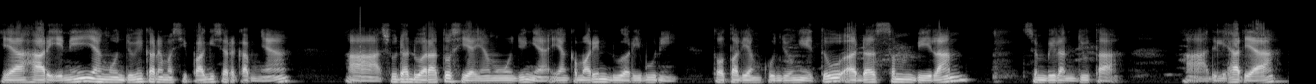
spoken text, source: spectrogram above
Ya, hari ini yang mengunjungi karena masih pagi saya rekamnya. Nah, sudah 200 ya yang mengunjunginya. Yang kemarin 2000 nih. Total yang kunjungi itu ada 9 9 juta. Nah, dilihat ya.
